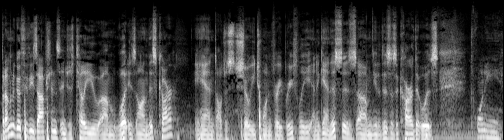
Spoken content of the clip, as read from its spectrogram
but I'm going to go through these options and just tell you um, what is on this car. And I'll just show each one very briefly. And again, this is, um, you know, this is a car that was 20,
